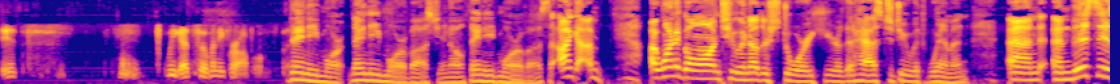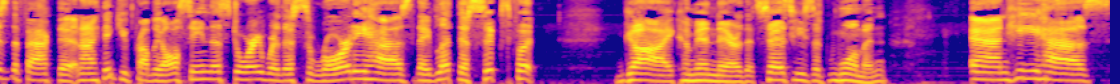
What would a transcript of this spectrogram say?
it's we got so many problems. But They need more. They need more of us. You know, they need more of us. I I'm, I want to go on to another story here that has to do with women, and and this is the fact that, and I think you've probably all seen this story where this sorority has they've let this six foot guy come in there that says he's a woman, and he has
